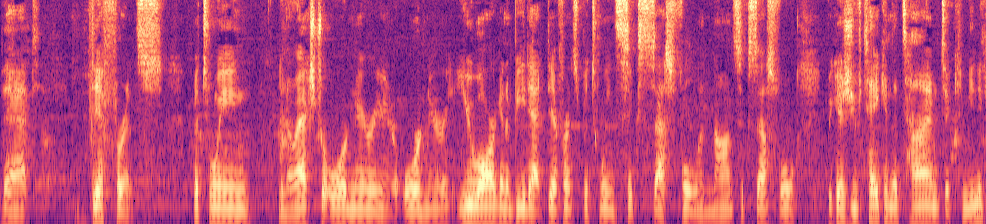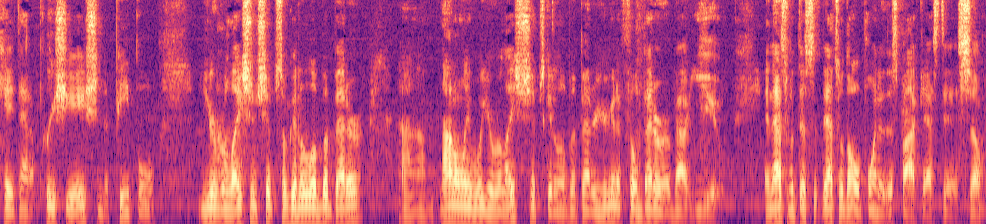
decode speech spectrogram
that difference between you know extraordinary and ordinary. You are going to be that difference between successful and non-successful because you've taken the time to communicate that appreciation to people. Your relationships will get a little bit better. Um, not only will your relationships get a little bit better, you're going to feel better about you, and that's what this that's what the whole point of this podcast is. So.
